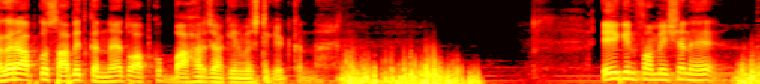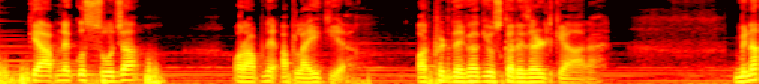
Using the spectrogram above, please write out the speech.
अगर आपको साबित करना है तो आपको बाहर जाके इन्वेस्टिगेट करना है। एक इंफॉर्मेशन है कि आपने कुछ सोचा और आपने अप्लाई किया। और फिर देखा कि उसका रिज़ल्ट क्या आ रहा है। बिना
